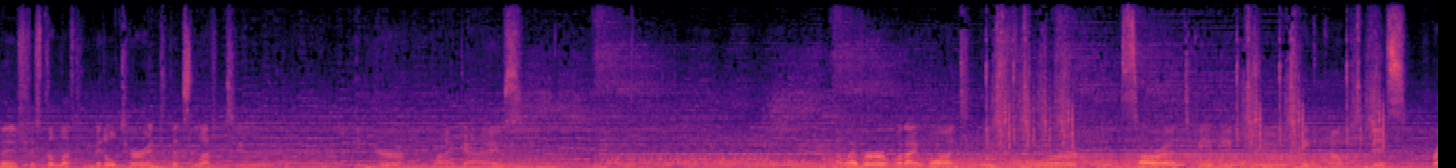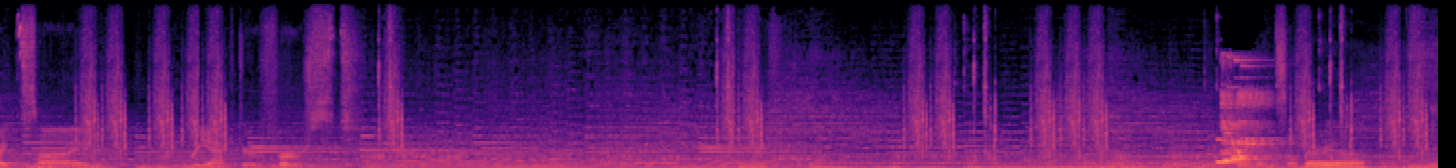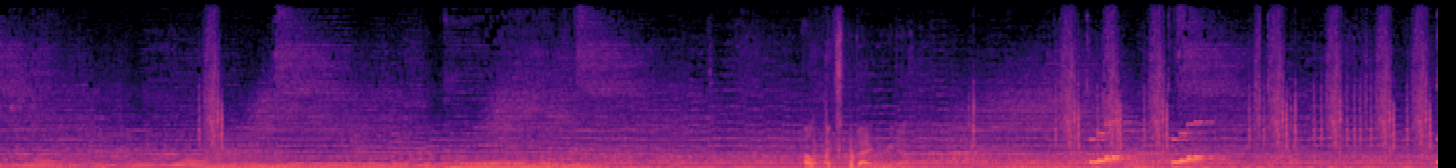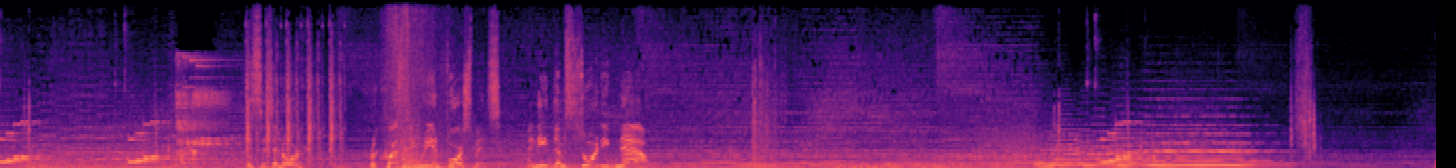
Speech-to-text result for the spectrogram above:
And then it's just the left middle turret that's left to injure my guys. However, what I want is for Sara to be able to take out this right side reactor first. Bring in Selvaria. I'll expedite Rita. This is an order. Requesting reinforcements. I need them sortied now.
